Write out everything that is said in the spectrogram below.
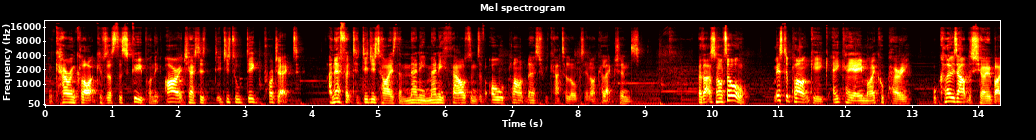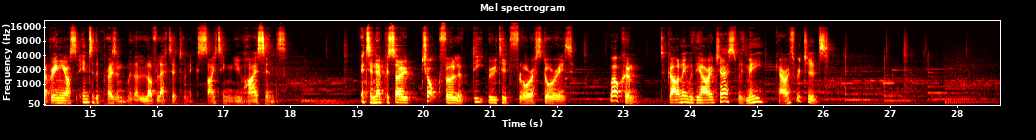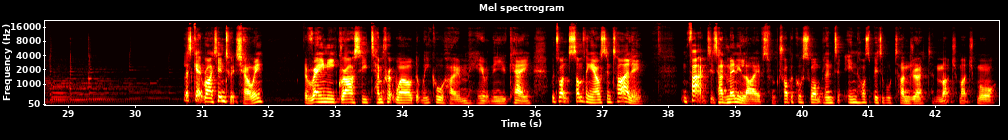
And Karen Clark gives us the scoop on the RHS's Digital Dig project, an effort to digitise the many, many thousands of old plant nursery catalogues in our collections. But that's not all. Mr. Plant Geek, aka Michael Perry, We'll close out the show by bringing us into the present with a love letter to an exciting new hyacinth. It's an episode chock full of deep rooted flora stories. Welcome to Gardening with the RHS with me, Gareth Richards. Let's get right into it, shall we? The rainy, grassy, temperate world that we call home here in the UK was once something else entirely. In fact, it's had many lives, from tropical swampland to inhospitable tundra to much, much more.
